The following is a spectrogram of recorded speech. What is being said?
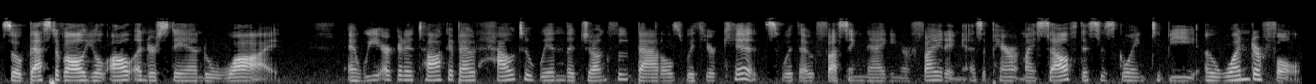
So, best of all, you'll all understand why and we are going to talk about how to win the junk food battles with your kids without fussing, nagging, or fighting. As a parent myself, this is going to be a wonderful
